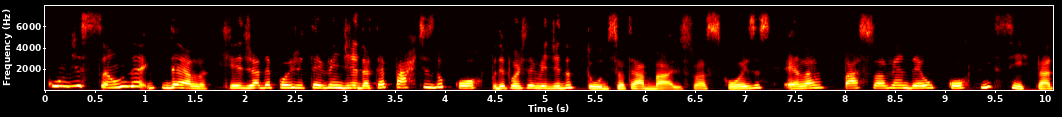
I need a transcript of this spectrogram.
condição de, dela, que já depois de ter vendido até partes do corpo, depois de ter vendido tudo, seu trabalho, suas coisas, ela passou a vender o corpo em si, para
